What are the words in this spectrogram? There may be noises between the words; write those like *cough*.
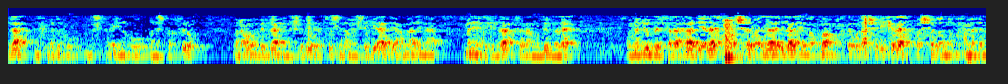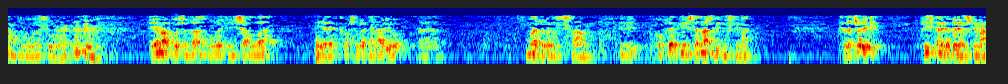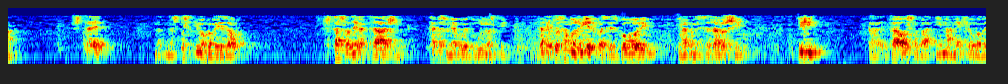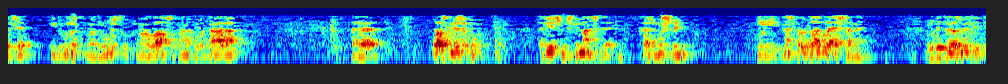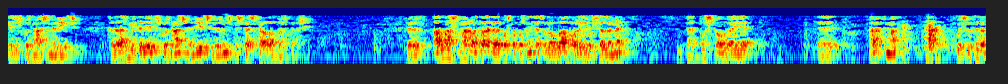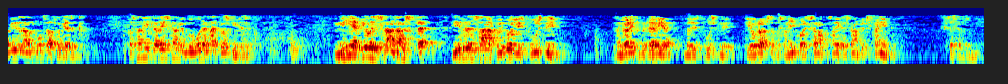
الله نحمده ونستعينه ونستغفره ونعوذ بالله من شرور أنفسنا ومن سيئات أعمالنا من يهده الله فلا مضل له ومن يضلل فلا هادي له واشهد ان لا اله الا الله وحده لا شريك له واشهد ان محمدا عبده ورسوله Tema koju الناس بورت ان شاء الله هي kao što brat navio, moja pripadnost islamu. Ili konkretnije, šta znači biti musliman? Kada čovjek pristane da bude musliman, šta je, na, na što se tim obavezao, šta se od njega traži, kakve su njegove dužnosti, da li je to samo riječ koja se izgovori i nakon se završi, ili a, ta osoba ima neke obaveze i dužnosti prema društvu, prema Allah subhanahu wa ta'ala. E, u arabskom jeziku riječ musliman se kaže muslim i nastavno glagola esleme. Ono bitno je razumjeti tešičko značenje riječi. Kada razumijete jezičko značenje riječi, razumijete šta će Allah vas praši. Jer Allah subhanahu wa ta'ala kada je poslao poslanika sallallahu alaihi wa sallam, e, poslao ga je e, Arakma, koji su tada bili na mutratog jezika. Poslanik alaihi sallam je govore najprostim jezikom. Nije bio insana, dam se pre, nije bio insana koji dođe iz pustinje, jedan veliki bedelija, dođe iz pustinje, ti je obraća sa poslaniku, ali sallam, poslanik alaihi sallam priča sa njim, sve se razumije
